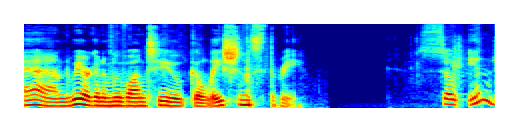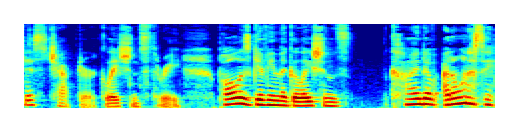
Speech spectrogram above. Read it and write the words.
And we are going to move on to Galatians 3. So, in this chapter, Galatians 3, Paul is giving the Galatians kind of, I don't want to say,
